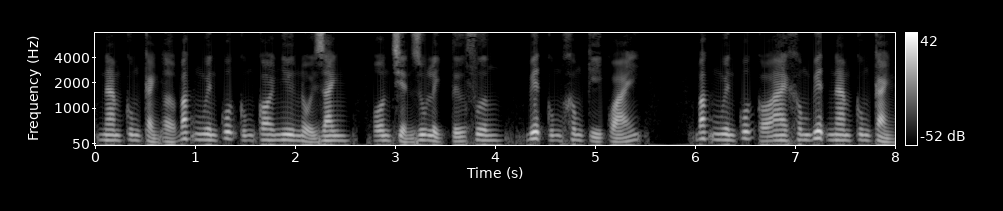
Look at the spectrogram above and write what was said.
Nam Cung Cảnh ở Bắc Nguyên Quốc cũng coi như nổi danh, ôn triển du lịch tứ phương, biết cũng không kỳ quái. Bắc Nguyên Quốc có ai không biết Nam Cung Cảnh,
